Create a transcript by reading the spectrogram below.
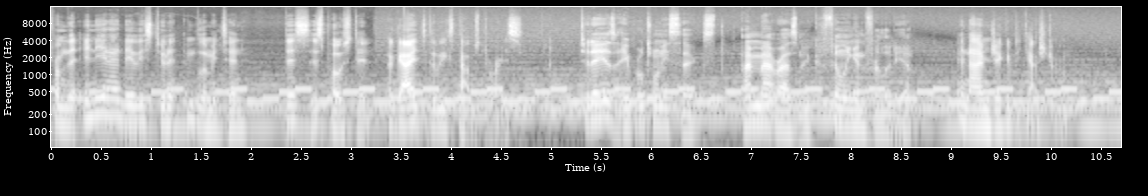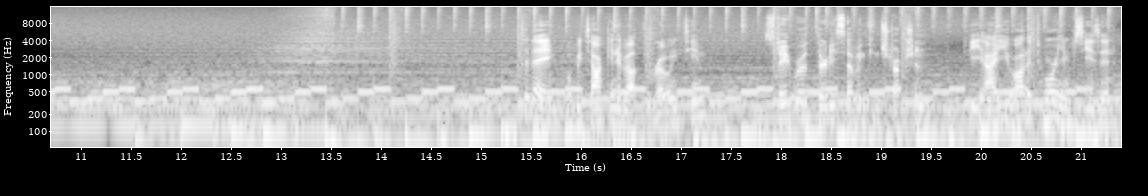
From the Indiana Daily Student in Bloomington, this is Posted, a guide to the week's top stories. Today is April 26th. I'm Matt Rasnick, filling in for Lydia. And I'm Jacob DeCastro. Today, we'll be talking about the rowing team, State Road 37 construction, the IU auditorium season,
